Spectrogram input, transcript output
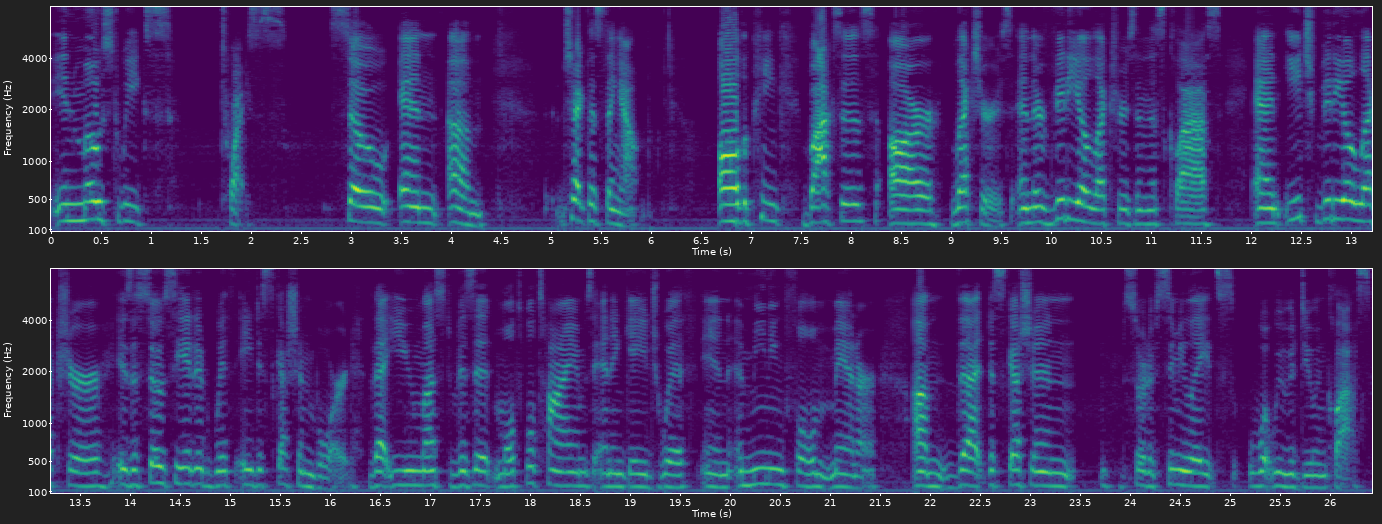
in most weeks twice. So, and um, check this thing out. All the pink boxes are lectures, and they're video lectures in this class, and each video lecture is associated with a discussion board that you must visit multiple times and engage with in a meaningful manner. Um, that discussion sort of simulates what we would do in class.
